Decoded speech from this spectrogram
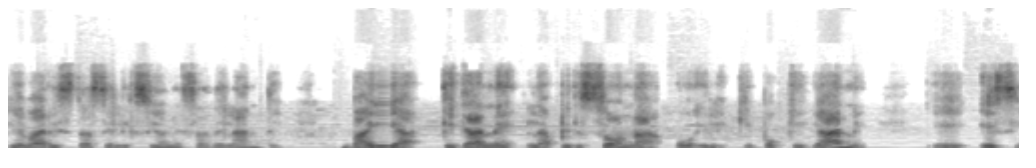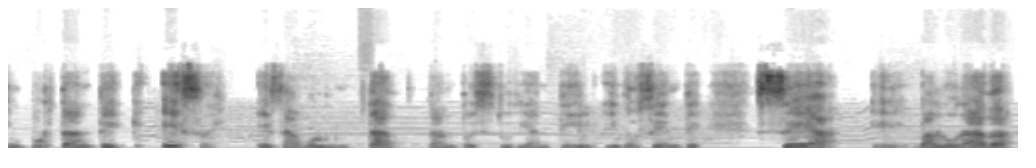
llevar estas elecciones adelante. Vaya que gane la persona o el equipo que gane, eh, es importante que ese esa voluntad, tanto estudiantil y docente, sea eh, valorada,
